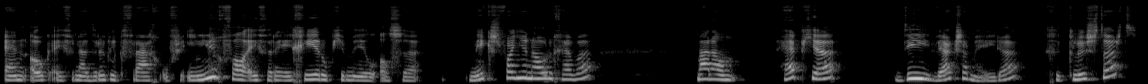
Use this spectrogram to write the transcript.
En ook even nadrukkelijk vragen of ze in ieder geval even reageren op je mail als ze niks van je nodig hebben. Maar dan heb je die werkzaamheden geclusterd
